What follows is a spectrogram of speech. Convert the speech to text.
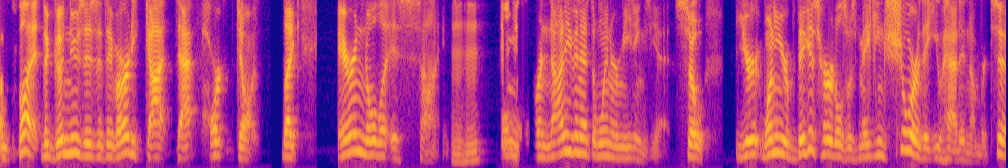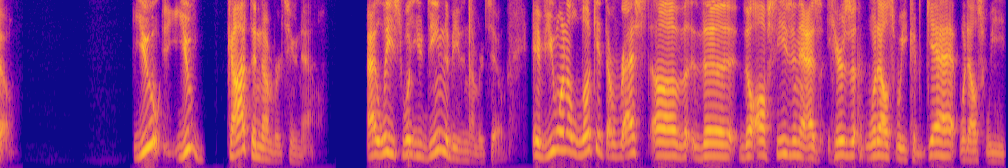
Um, but the good news is that they've already got that part done. Like Aaron Nola is signed hmm and it's, we're not even at the winter meetings yet. So your one of your biggest hurdles was making sure that you had a number two. You you've got the number two now, at least what you deem to be the number two. If you want to look at the rest of the the off season as here's what else we could get, what else we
